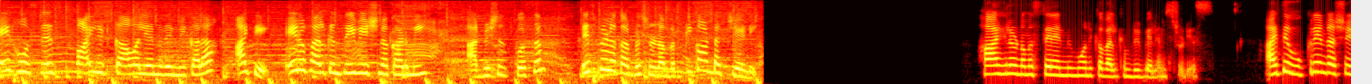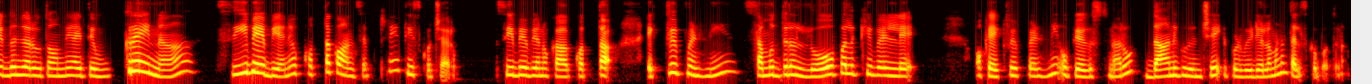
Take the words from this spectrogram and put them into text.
ఎయిర్ హోస్టెస్ పైలట్ కావాలి అన్నదే మీ కల? అయితే aero falcons aviation academy admissions కోసం డిస్ప్లేలో కనిపిస్తున్న నంబర్స్కి కాంటాక్ట్ చేయండి. హాయ్ హలో నమస్తే. నేను మీ Monika. Welcome to Belium studios అయితే ఉక్రెయిన్ రష్యా యుద్ధం జరుగుతోంది. అయితే ఉక్రెయిన్ సీబేబీ అనే కొత్త కాన్సెప్ట్ని తీసుకొచ్చారు. సీబేబీ అని ఒక కొత్త ఎక్విప్మెంట్ని సముద్రం లోపలికి వెళ్ళే ఒక ఎక్విప్మెంట్ని ఉపయోగిస్తున్నారు. దాని గురించే ఇప్పుడు వీడియోలో మనం తెలుసుకోబోతున్నాం.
